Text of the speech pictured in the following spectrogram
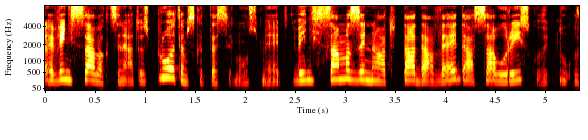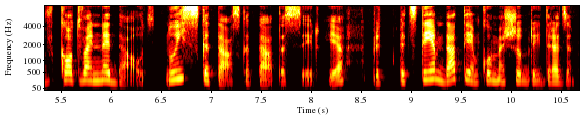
lai viņi savakcinētos. Protams, ka tas ir mūsu mērķis. Viņi samazinātu tādā veidā savu risku nu, kaut vai nedaudz. Nu, izskatās, ka tā tas ir. Ja? Pēc tiem datiem, ko mēs šobrīd redzam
